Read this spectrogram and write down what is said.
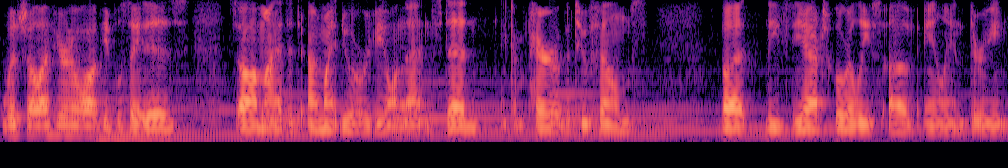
which I've heard a lot of people say it is. So I might have to I might do a review on that instead and compare the two films. But the theatrical release of Alien 3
